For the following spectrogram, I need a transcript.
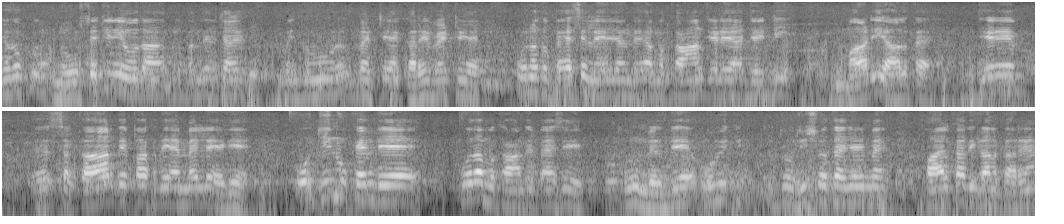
ਜਦੋਂ ਕੋਈ ਨੋਟਿਸ 'ਚ ਨਹੀਂ ਆਉਂਦਾ ਬੰਦੇ ਵਿਚਾਰੇ ਮਜ਼ਦੂਰ ਬੈਠੇ ਆ ਘਰੇ ਬੈਠੇ ਆ ਉਹਨਾਂ ਤੋਂ ਪੈਸੇ ਲੈ ਜਾਂਦੇ ਆ। ਮਕਾਨ ਜਿਹੜੇ ਅੱਜ ਐਡੀ ਮਾੜੀ ਹਾਲਤ ਹੈ। ਜਿਹੜੇ ਸਰਕਾਰ ਦੇ ਪੱਖ ਦੇ ਐਮਐਲਏ ਹੈਗੇ ਆ, ਉਹ ਜਿਹਨੂੰ ਕਹਿੰਦੇ ਆ ਉਹਦਾ ਮਕਾਨ ਦੇ ਪੈਸੇ ਉਹਨੂੰ ਮਿਲਦੇ ਆ। ਉਹ ਵੀ ਜੋ ਰਿਸ਼ਵਤ ਹੈ ਜਿਹੜੀ ਮੈਂ ਫਾਇਲਕਾ ਦੀ ਗੱਲ ਕਰ ਰਿਹਾ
